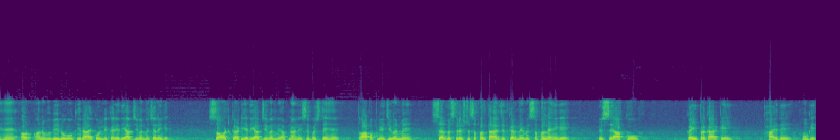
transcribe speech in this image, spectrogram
हैं और अनुभवी लोगों की राय को लेकर यदि आप जीवन में चलेंगे, शॉर्टकट यदि आप जीवन में अपनाने से बचते हैं तो आप अपने जीवन में सर्वश्रेष्ठ सफलता अर्जित करने में सफल रहेंगे। इससे आपको कई प्रकार के फ़ायदे होंगे।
